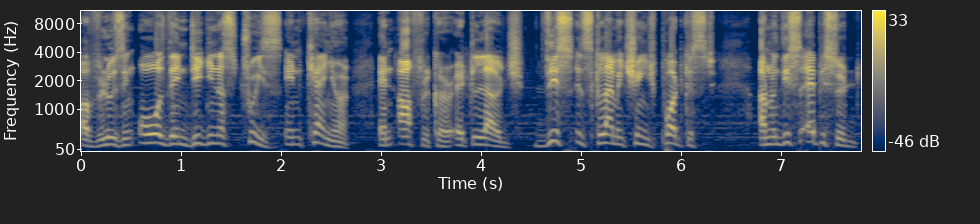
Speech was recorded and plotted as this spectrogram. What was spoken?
of losing all the indigenous trees in Kenya and Africa at large. This is Climate Change Podcast, and on this episode,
